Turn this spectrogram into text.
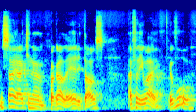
ensaiar aqui né, com a galera e tal. Aí eu falei, uai, eu vou.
